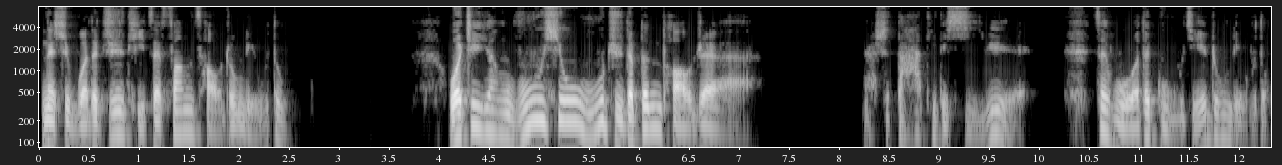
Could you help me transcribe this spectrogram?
那是我的肢体在芳草中流动。我这样无休无止的奔跑着，那是大地的喜悦在我的骨节中流动。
